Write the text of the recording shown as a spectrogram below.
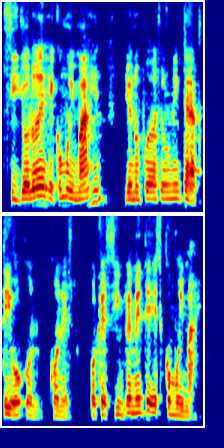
si yo lo dejé como imagen, yo no puedo hacer un interactivo con, con esto, porque simplemente es como imagen.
